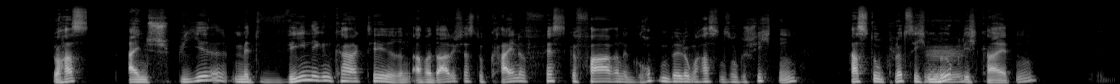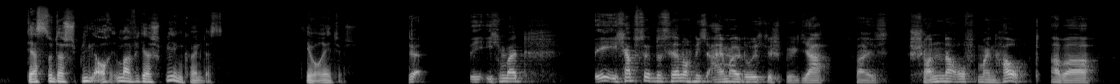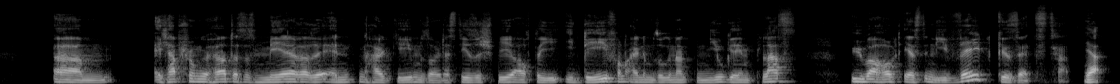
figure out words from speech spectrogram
du hast ein Spiel mit wenigen Charakteren, aber dadurch, dass du keine festgefahrene Gruppenbildung hast und so Geschichten, hast du plötzlich mhm. Möglichkeiten, dass du das Spiel auch immer wieder spielen könntest. Theoretisch. Ja, ich meine, ich habe es ja bisher noch nicht einmal durchgespielt. Ja, ich weiß, Schande auf mein Haupt, aber ähm, ich habe schon gehört, dass es mehrere Enden halt geben soll, dass dieses Spiel auch die Idee von einem sogenannten New Game Plus überhaupt erst in die Welt gesetzt hat. Ja.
